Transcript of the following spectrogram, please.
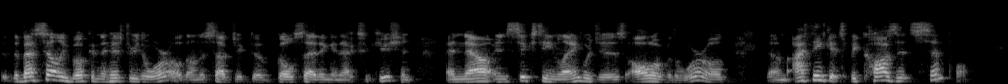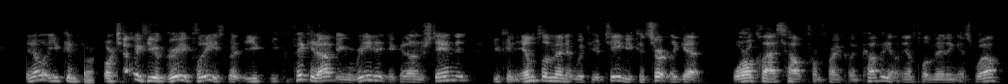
the best selling book in the history of the world on the subject of goal setting and execution, and now in 16 languages all over the world. Um, I think it's because it's simple. You know, you can, or tell me if you agree, please, but you, you can pick it up, you can read it, you can understand it, you can implement it with your team. You can certainly get world class help from Franklin Covey on implementing as well.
